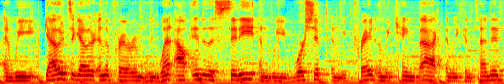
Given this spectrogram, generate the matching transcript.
and we gathered together in the prayer room. We went out into the city and we worshiped and we prayed and we came back and we contended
